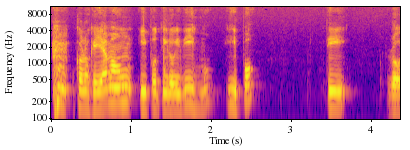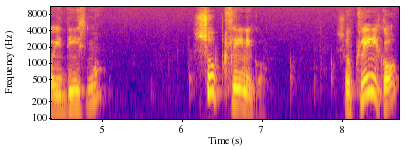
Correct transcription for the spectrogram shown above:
con lo que llaman un hipotiroidismo, hipotiroidismo subclínico. Subclínico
